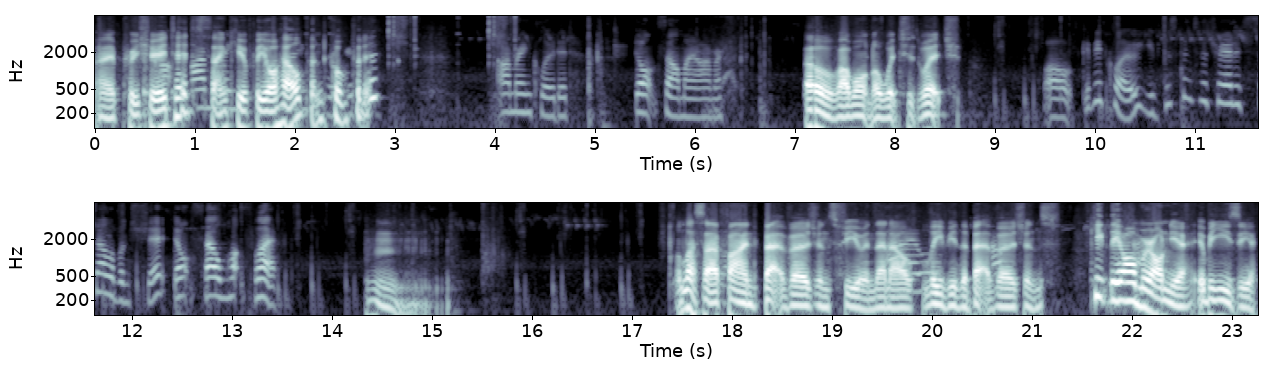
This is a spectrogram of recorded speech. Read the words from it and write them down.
I appreciate it. Thank you for your help and included. company. armor included. Don't sell my armor. Oh, I won't know which is which. Well, give you a clue. You've just been to the trader to sell a bunch of shit. Don't sell what's left. Hmm. Unless I find better versions for you, and then I'll leave you the better versions. Keep the armor on you. It'll be easier.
